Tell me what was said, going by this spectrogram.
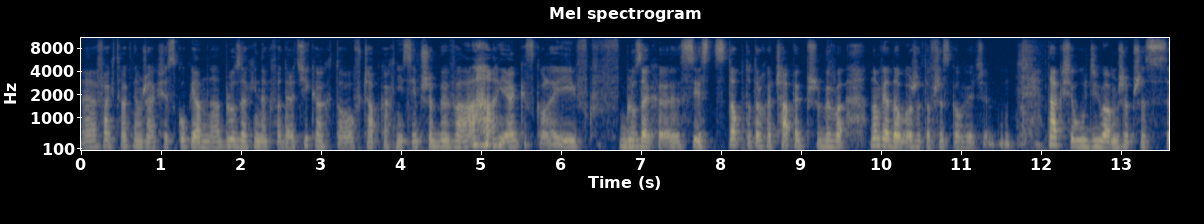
E, Fakt faktem, że jak się skupiam na bluzach i na kwadracikach, to w czapkach nic nie przybywa, a jak z kolei w, w bluzach e, jest stop, to trochę czapek przybywa. No wiadomo, że to wszystko, wiecie, tak się łudziłam, że przez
